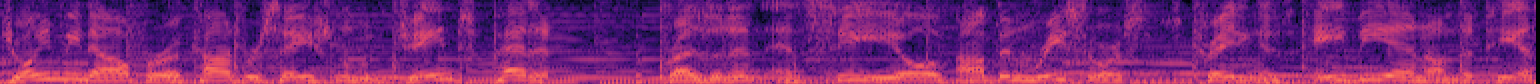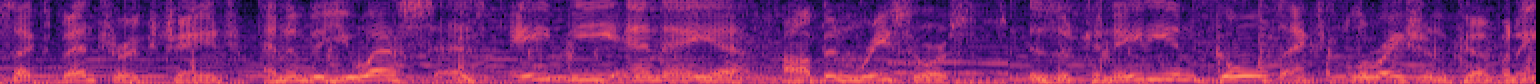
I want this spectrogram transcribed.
Join me now for a conversation with James Pettit, the President and CEO of Aben Resources, trading as ABN on the TSX Venture Exchange and in the U.S. as ABNAF. Aben Resources is a Canadian gold exploration company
